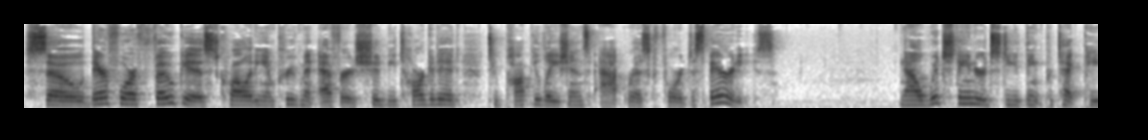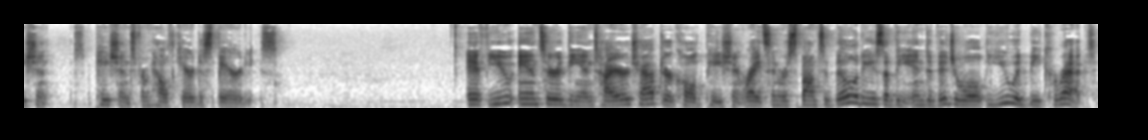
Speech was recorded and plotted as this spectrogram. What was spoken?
So, therefore, focused quality improvement efforts should be targeted to populations at risk for disparities. Now, which standards do you think protect patient, patients from healthcare disparities? If you answered the entire chapter called Patient Rights and Responsibilities of the Individual, you would be correct.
